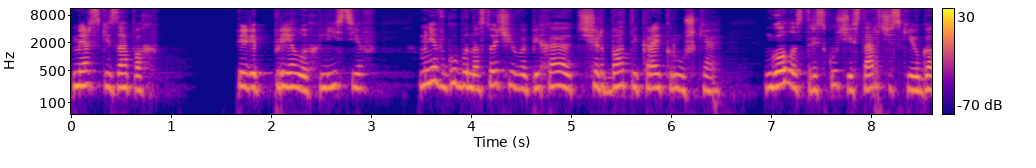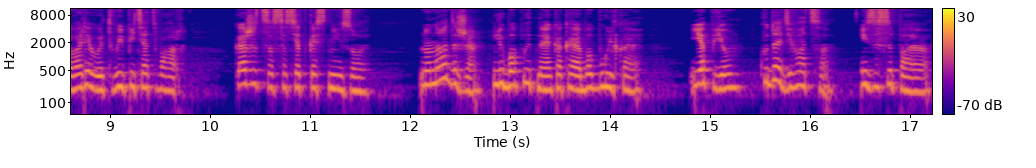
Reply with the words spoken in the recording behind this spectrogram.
мерзкий запах перепрелых листьев. Мне в губы настойчиво пихают щербатый край кружки. Голос трескучий, старческий, уговаривает выпить отвар. Кажется, соседка снизу. Но надо же, любопытная какая бабулька. Я пью, куда деваться? И засыпаю.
